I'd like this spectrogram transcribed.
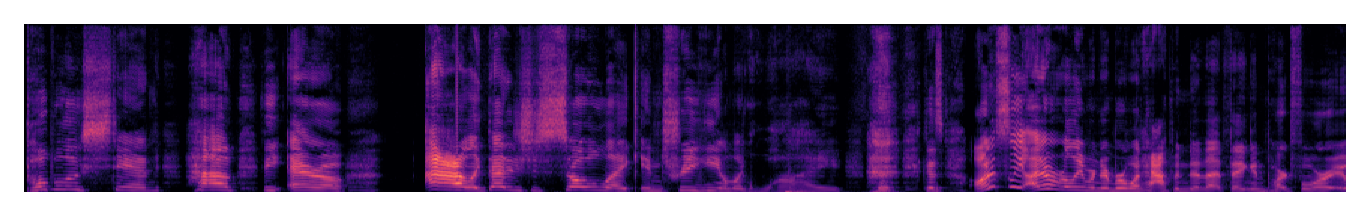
Popolo Stan have the arrow ah, like that is just so like intriguing. I'm like, why? Because honestly, I don't really remember what happened to that thing in part four. It,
